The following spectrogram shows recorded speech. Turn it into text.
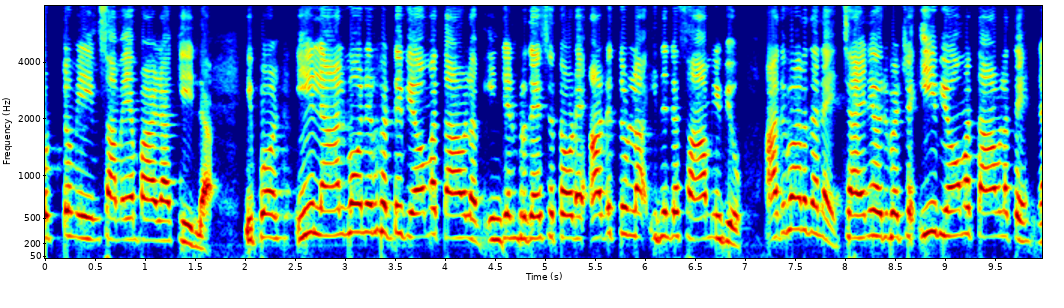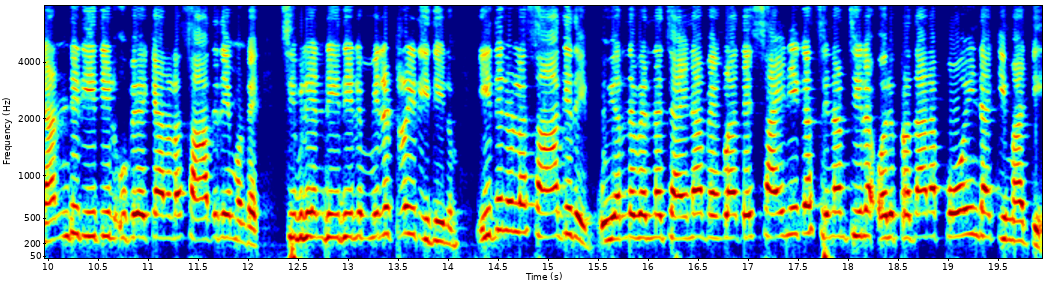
ഒട്ടുമേയും സമയം പാഴാക്കിയില്ല. ഇപ്പോൾ ഈ ലാൽ ലാൽമോനിർഹട്ട് വ്യോമത്താവളം ഇന്ത്യൻ പ്രദേശത്തോടെ അടുത്തുള്ള ഇതിന്റെ സാമീപ്യവും. അതുപോലെ തന്നെ ചൈന ഒരുപക്ഷെ ഈ വ്യോമത്താവളത്തെ രണ്ട് രീതിയിൽ ഉപയോഗിക്കാനുള്ള സാധ്യതയുമുണ്ട്. സിവിലിയൻ രീതിയിലും മിലിറ്ററി രീതിയിലും. ഇതിനുള്ള സാധ്യതയും ഉയർന്നു വരുന്ന ചൈന ബംഗ്ലാദേശ് സൈനിക സിനർജിയിലെ ഒരു പ്രധാന പോയിന്റാക്കി മാറ്റി.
